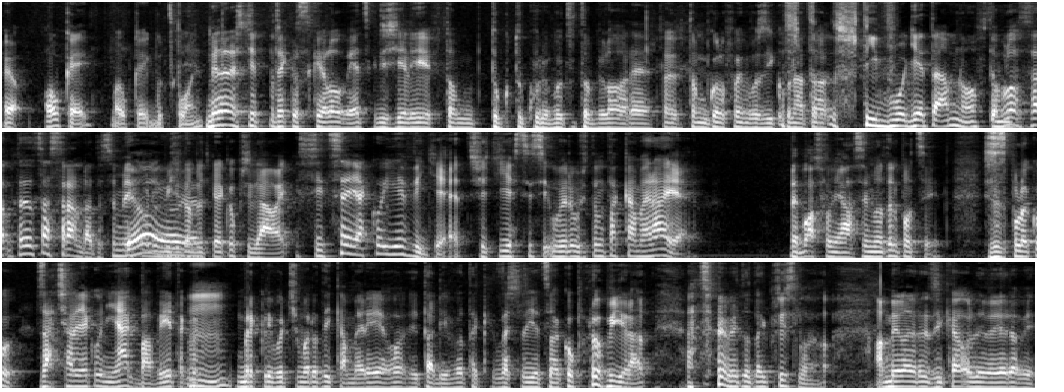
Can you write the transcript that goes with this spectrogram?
jo, OK, OK, good point. Miller ještě řekl skvělou věc, když jeli v tom tuk-tuku, nebo co to bylo, ne, v tom golfovém vozíku v na to. V té vodě tam, no. V tom... To, bylo, to je docela sranda, to se mi jako líbí, že tam teďka jako přidávají. Sice jako je vidět, že ti jezdci si uvědomí, že tam ta kamera je, nebo aspoň já jsem měl ten pocit, že se spolu jako začali jako nějak bavit, tak mm. mrkli očima do té kamery, jo, je tady, jo, tak začali něco jako probírat a co mi to tak přišlo, jo. A Miller říká Oliverovi,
